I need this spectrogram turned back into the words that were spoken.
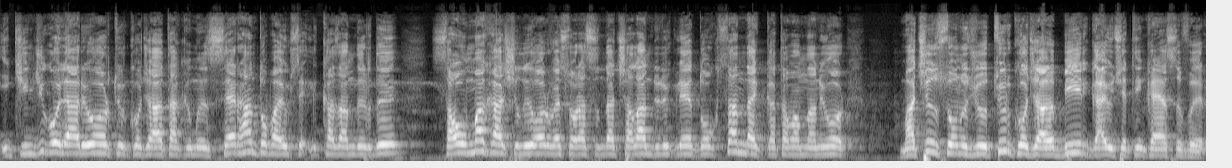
İkinci golü arıyor Türk Ocağı takımı. Serhan topa yükseklik kazandırdı. Savunma karşılıyor ve sonrasında çalan düdükle 90 dakika tamamlanıyor. Maçın sonucu Türk Ocağı 1, Gayu Çetinkaya 0.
